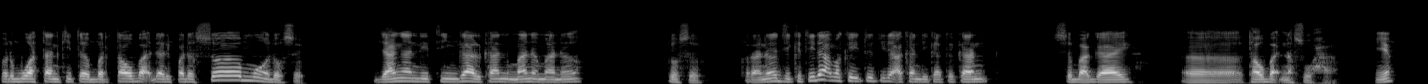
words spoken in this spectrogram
perbuatan kita bertaubat daripada semua dosa. Jangan ditinggalkan mana-mana dosa. Kerana jika tidak maka itu tidak akan dikatakan sebagai uh, taubat nasuha ya. uh,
